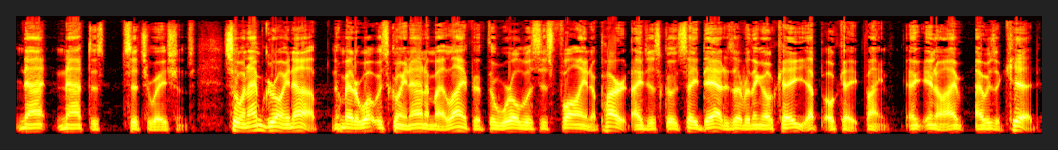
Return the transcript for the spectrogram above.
not, not the situations. So when I'm growing up, no matter what was going on in my life, if the world was just falling apart, I just go say, dad, is everything okay? Yep. Okay, fine. Uh, you know, I, I was a kid.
